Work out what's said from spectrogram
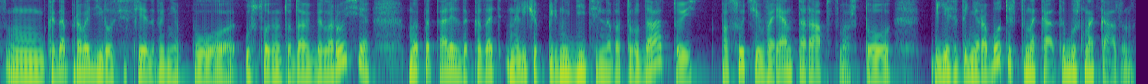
когда проводилось исследование по условиям труда в Беларуси, мы пытались доказать наличие принудительного труда, то есть по сути, варианта рабства, что если ты не работаешь, ты, наказ, ты будешь наказан.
